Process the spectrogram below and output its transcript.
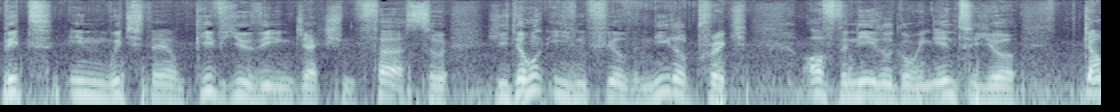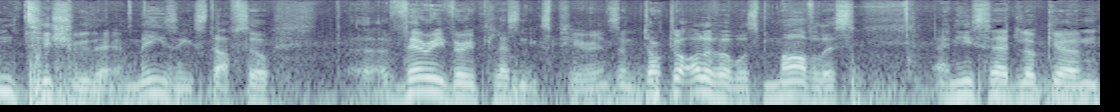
bit in which they'll give you the injection first. So you don't even feel the needle prick of the needle going into your gum tissue they're amazing stuff. So a very very pleasant experience and dr oliver was marvelous and he said look um,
